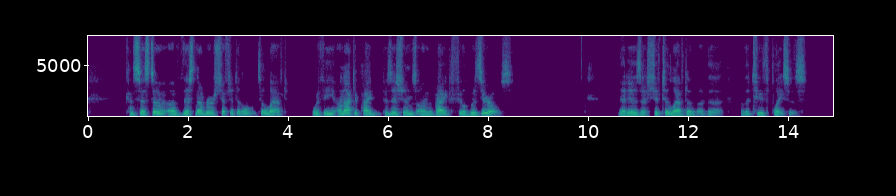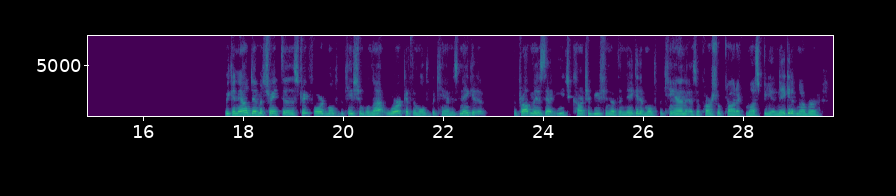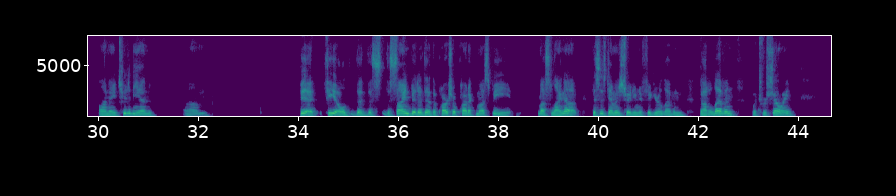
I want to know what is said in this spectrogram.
consists of, of this number shifted to the, to the left with the unoccupied positions on the right filled with zeros. That is a shift to the left of, of the of the tooth places. We can now demonstrate the straightforward multiplication will not work if the multiplicand is negative. The problem is that each contribution of the negative multiplicand as a partial product must be a negative number on a 2 to the n um, bit field. The, the, the sign bit of the, the partial product must be must line up. This is demonstrated in figure 11.11, which we're showing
